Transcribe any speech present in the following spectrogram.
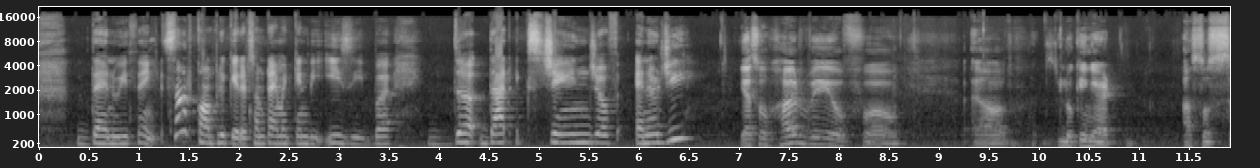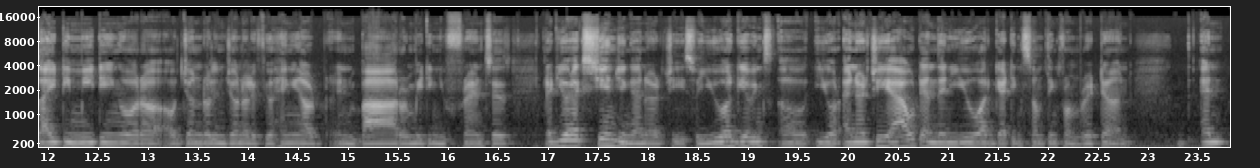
than we think. It's not complicated. Sometimes it can be easy but the that exchange of energy Yeah, so her way of uh, uh, looking at a society meeting or a, or general in general, if you're hanging out in bar or meeting new friends, is that you're exchanging energy. So you are giving uh, your energy out, and then you are getting something from return. And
